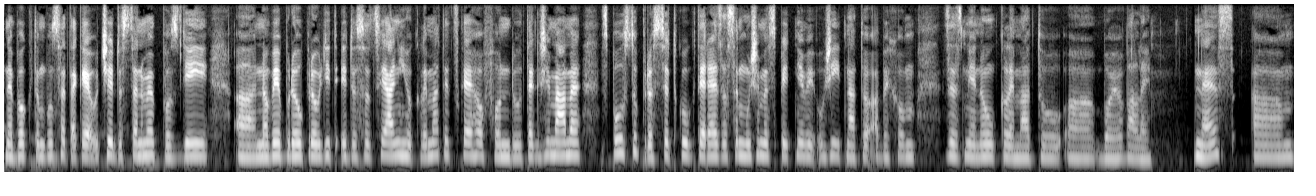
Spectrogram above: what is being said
nebo k tomu se také určitě dostaneme později, nově budou proudit i do sociálního klimatického fondu, takže máme spoustu prostředků, které zase můžeme zpětně využít na to, abychom ze změnou klimatu bojovali. Dnes um,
